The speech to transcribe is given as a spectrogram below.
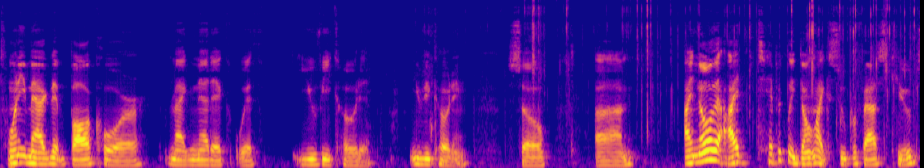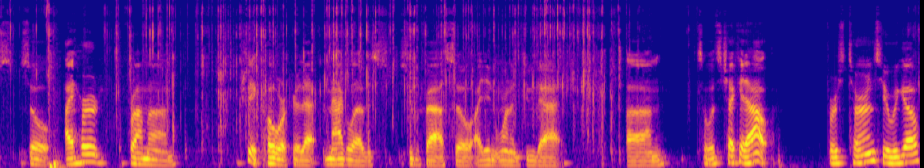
20 magnet ball core magnetic with UV coated, UV coating. So um, I know that I typically don't like super fast cubes. So I heard from um, actually a coworker that maglev is super fast. So I didn't want to do that. Um, so let's check it out. First turns, here we go.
